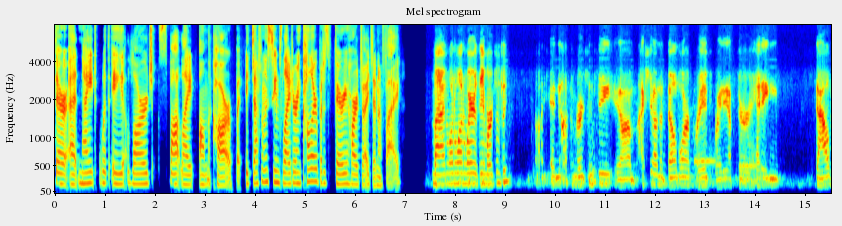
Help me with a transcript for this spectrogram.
they're at night with a large spotlight on the car, but it definitely seems lighter in color, but it's very hard to identify. 911, where is the emergency? Uh, yeah, not emergency. Um, actually, on the Belmar Bridge, right after heading south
